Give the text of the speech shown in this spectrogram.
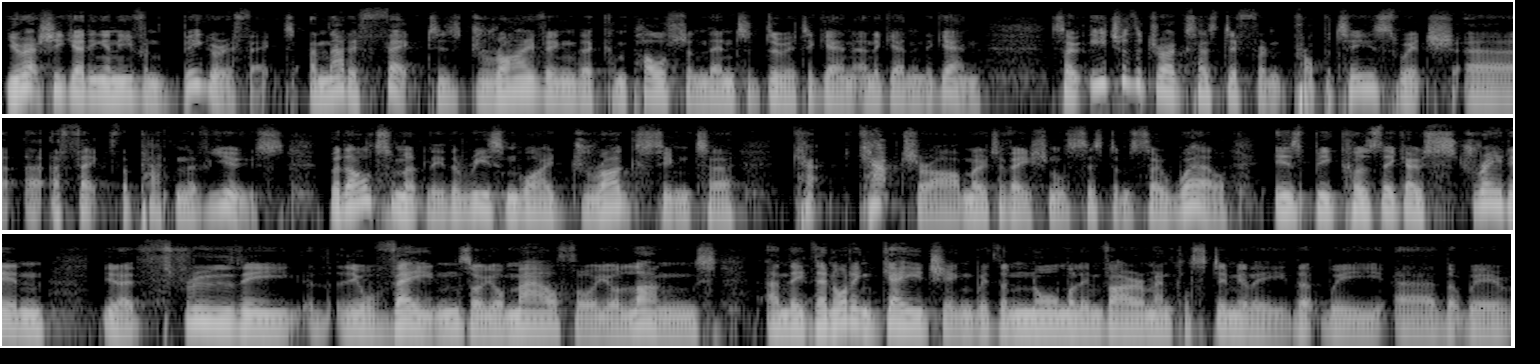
you're actually getting an even bigger effect. And that effect is driving the compulsion then to do it again and again and again. So each of the drugs has different properties which uh, uh, affect the pattern of use. But ultimately, the reason why drugs seem to cap- capture our motivational system so well is because they go straight in, you know, through the, your veins or your mouth or your lungs, and they, they're not engaging with the normal environmental stimuli that we uh, that we're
